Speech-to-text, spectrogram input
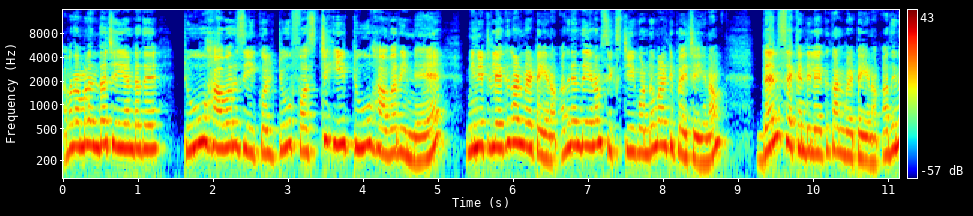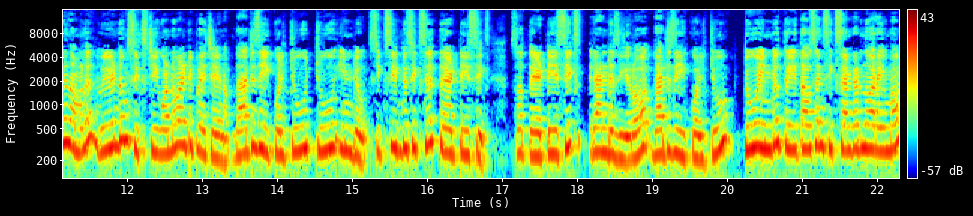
അപ്പൊ നമ്മൾ എന്താ ചെയ്യേണ്ടത്? Two hour is equal to first ഈ ടു ഹവറിനെ മിനിറ്റിലേക്ക് കൺവേർട്ട് ചെയ്യണം. അതിനെന്ത് ചെയ്യണം? സിക്സ്റ്റി കൊണ്ട് മൾട്ടിപ്ലൈ ചെയ്യണം. ദെൻ സെക്കൻഡിലേക്ക് കൺവേർട്ട് ചെയ്യണം. അതിന് നമ്മൾ വീണ്ടും സിക്സ്റ്റി കൊണ്ട് മൾട്ടിപ്ലൈ ചെയ്യണം. That is equal to two into six into six thirty six so thirty six രണ്ട് zero that is equal to two into three thousand six hundred എന്ന് പറയുമ്പോൾ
